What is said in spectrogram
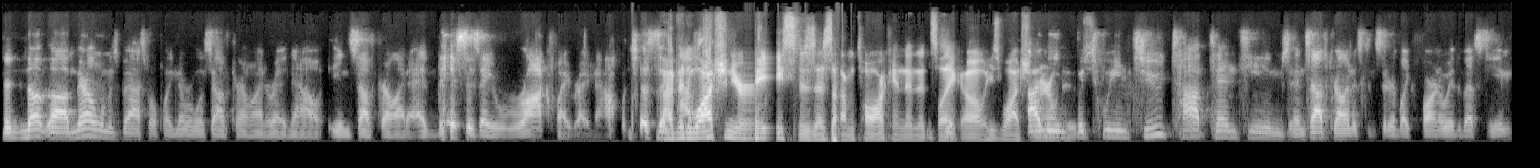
The uh, Maryland women's basketball playing number one South Carolina right now in South Carolina, and this is a rock fight right now. Just I've been watching your faces as I'm talking, and it's like, oh, he's watching. I Maryland mean, between two top ten teams, and South Carolina is considered like far and away the best team.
